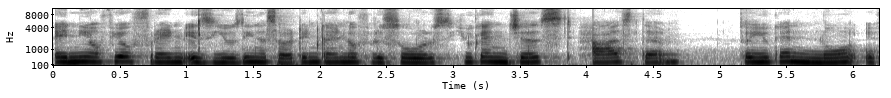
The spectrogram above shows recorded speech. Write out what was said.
any of your friend is using a certain kind of resource, you can just ask them so you can know if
